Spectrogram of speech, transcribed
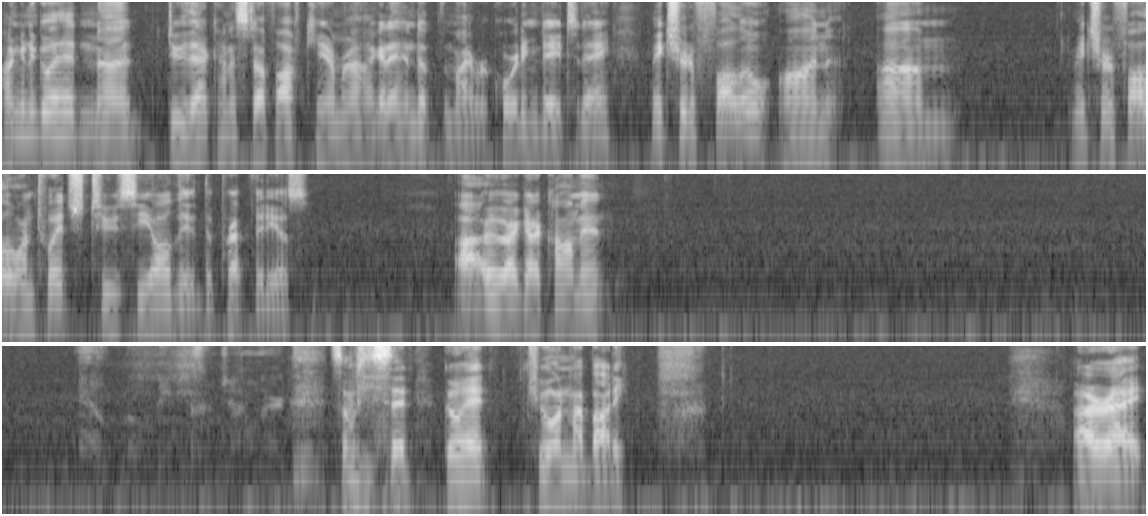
I'm going to go ahead and uh, do that kind of stuff off camera. I got to end up my recording day today. Make sure to follow on um, make sure to follow on Twitch to see all the, the prep videos. Uh oh I got a comment. Somebody said, go ahead, chew on my body. Alright,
